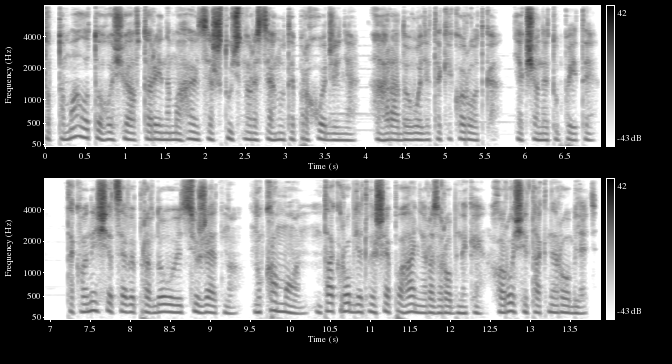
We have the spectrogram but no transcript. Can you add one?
Тобто, мало того, що автори намагаються штучно розтягнути проходження, а гра доволі таки коротка, якщо не тупити, так вони ще це виправдовують сюжетно. Ну камон, так роблять лише погані розробники, хороші так не роблять.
